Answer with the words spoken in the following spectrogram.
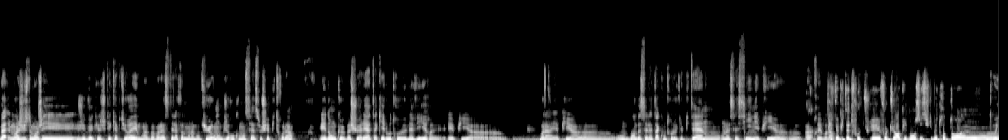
Bah moi justement j'ai j'ai vu que j'étais capturé et moi bah voilà c'était la fin de mon aventure donc j'ai recommencé à ce chapitre là et donc euh, bah je suis allé attaquer l'autre navire et, et puis euh, voilà et puis euh, on- bon bah c'est l'attaque contre le capitaine on, on l'assassine et puis euh, euh, après voilà le capitaine, faut le tuer, faut le tuer rapidement aussi. Si tu mets trop de temps, euh, Oui.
